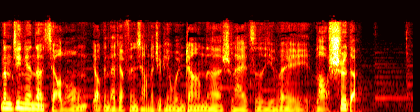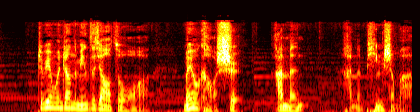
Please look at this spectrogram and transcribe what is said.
那么今天呢，小龙要跟大家分享的这篇文章呢，是来自一位老师的。这篇文章的名字叫做《没有考试，寒门还能拼什么》。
